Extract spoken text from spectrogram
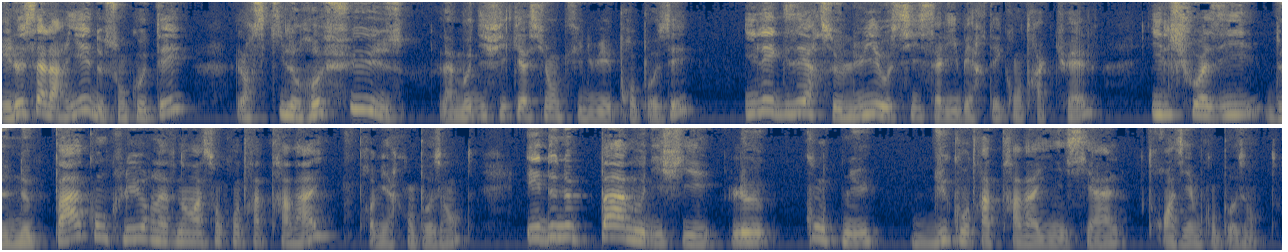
Et le salarié, de son côté, lorsqu'il refuse la modification qui lui est proposée, il exerce lui aussi sa liberté contractuelle, il choisit de ne pas conclure l'avenant à son contrat de travail, première composante, et de ne pas modifier le contenu du contrat de travail initial, troisième composante.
